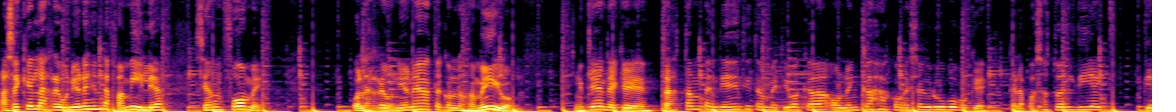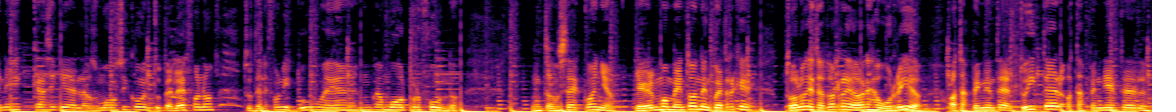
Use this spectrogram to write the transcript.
Hace que las reuniones en la familia sean fome. O las reuniones hasta con los amigos. ¿Entiendes? Que estás tan pendiente y tan metido acá o no encajas con ese grupo porque te la pasas todo el día y tienes casi que la osmosis con tu teléfono. Tu teléfono y tú es un amor profundo. Entonces, coño, llega el momento donde encuentras que todo lo que está a tu alrededor es aburrido. O estás pendiente del Twitter, o estás pendiente del-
